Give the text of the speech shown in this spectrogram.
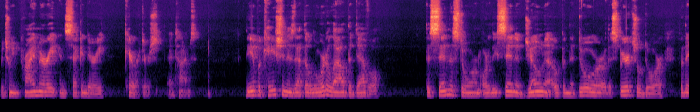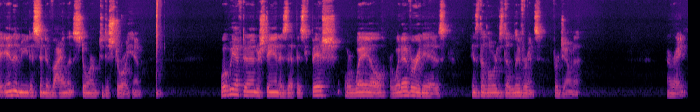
between primary and secondary characters at times. The implication is that the Lord allowed the devil to send the storm, or the sin of Jonah opened the door, or the spiritual door, for the enemy to send a violent storm to destroy him. What we have to understand is that this fish or whale or whatever it is is the Lord's deliverance for Jonah. All right,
